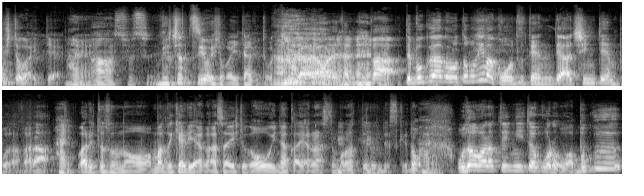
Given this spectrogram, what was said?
う人がいて、はい。ああそうですね。めちゃ強い人がいたりとか急に現れたりとかで僕はもともと今交通店であ新店舗だから、はい。割とそのまだキャリアが浅い人が多い中やらせてもらってるんですけど、はい。小田原店にいた頃は僕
